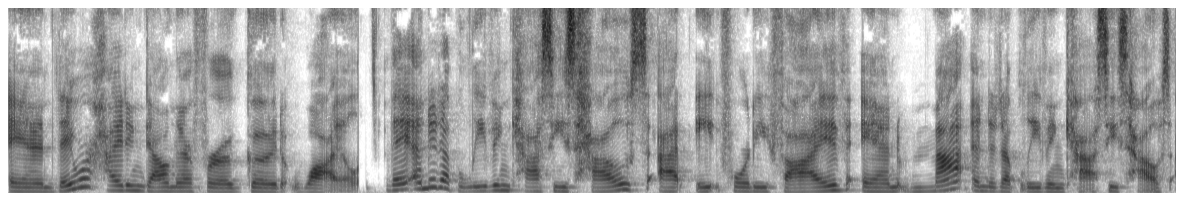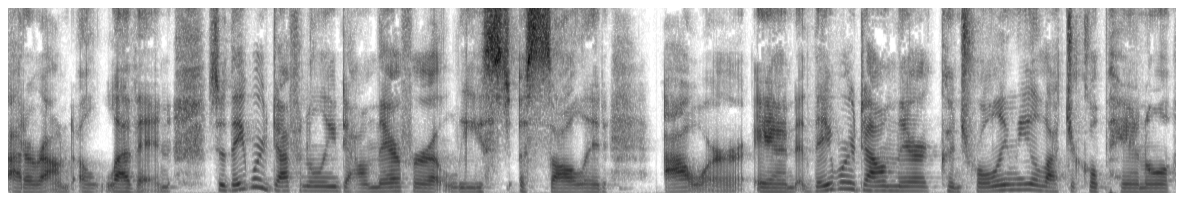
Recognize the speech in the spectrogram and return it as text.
and they were hiding down there for a good while. They ended up leaving Cassie's house at 8:45, and Matt ended up leaving Cassie's house at around 11. So they were definitely down there for at least a solid hour and they were down there controlling the electrical panel.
